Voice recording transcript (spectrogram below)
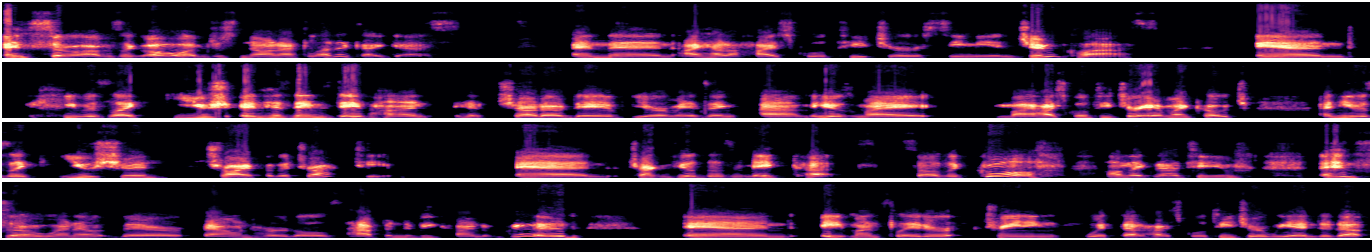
And so I was like, oh, I'm just not athletic, I guess. And then I had a high school teacher see me in gym class, and he was like, "You," sh-, and his name's Dave Hunt. Shout out, Dave, you're amazing. Um, he was my my high school teacher and my coach, and he was like, "You should try for the track team." and track and field doesn't make cuts. So I was like, cool, I'll make that team. And so went out there, found hurdles, happened to be kind of good. And eight months later, training with that high school teacher, we ended up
